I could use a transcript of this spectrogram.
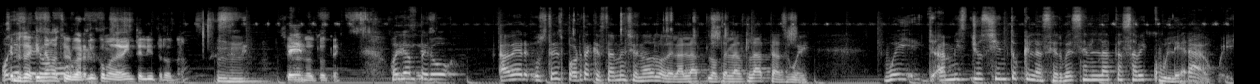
Oye, pues aquí pero- nada más el barril como de 20 litros, ¿no? Sí, Sí. grandotote. Oigan, Sí, sí. pero, a ver, ustedes por ahorita que están mencionando lo de, la, lo de las latas, güey. Güey, a mí yo siento que la cerveza en lata sabe culera, güey.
